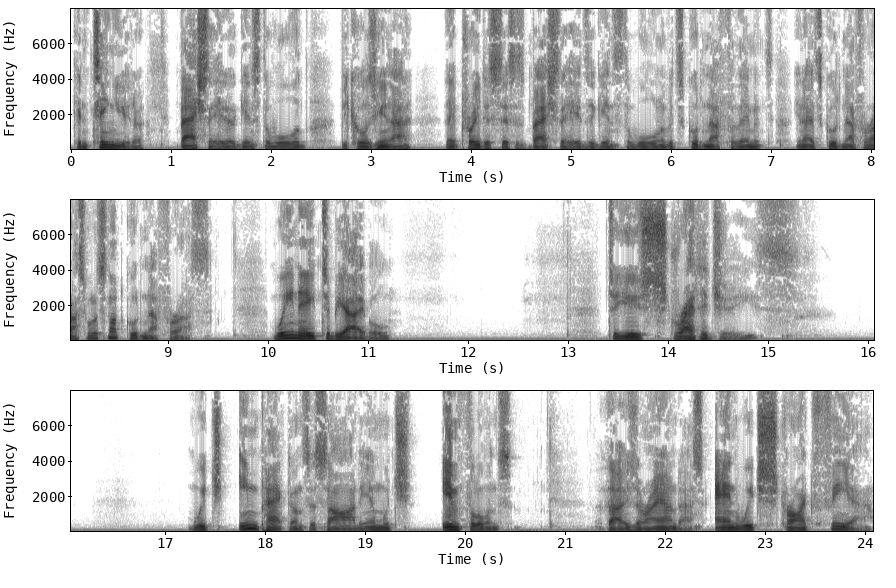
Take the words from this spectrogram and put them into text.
continue to bash their head against the wall because, you know, their predecessors bash their heads against the wall, and if it's good enough for them, it's you know it's good enough for us. Well, it's not good enough for us. We need to be able to use strategies which impact on society and which influence those around us and which strike fear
